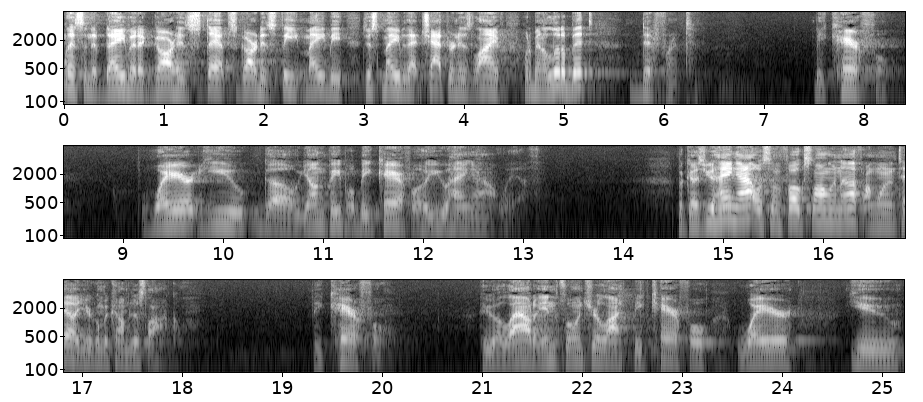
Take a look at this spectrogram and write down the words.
Listen, if David had guarded his steps, guarded his feet, maybe, just maybe that chapter in his life would have been a little bit different. Be careful where you go. Young people, be careful who you hang out with. Because you hang out with some folks long enough, I'm going to tell you, you're going to become just like them. Be careful who allow to influence your life. Be careful where you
